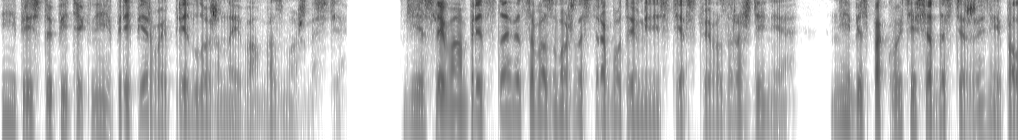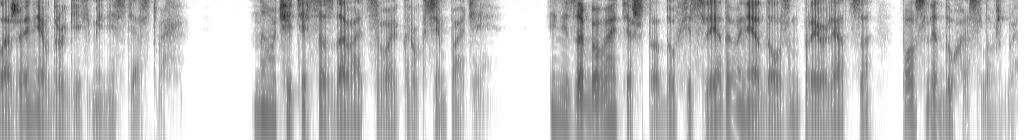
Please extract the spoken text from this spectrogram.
и приступите к ней при первой предложенной вам возможности. Если вам представится возможность работы в Министерстве Возрождения, не беспокойтесь о достижении положения в других министерствах. Научитесь создавать свой круг симпатий. И не забывайте, что дух исследования должен проявляться после духа службы.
